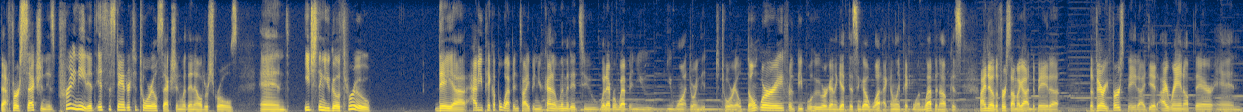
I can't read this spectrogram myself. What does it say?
that first section is pretty neat. It, it's the standard tutorial section within Elder Scrolls, and each thing you go through, they uh, have you pick up a weapon type, and you're kind of limited to whatever weapon you you want during the tutorial. Don't worry for the people who are going to get this and go, "What? I can only pick one weapon up." Because I know the first time I got into beta, the very first beta I did, I ran up there and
